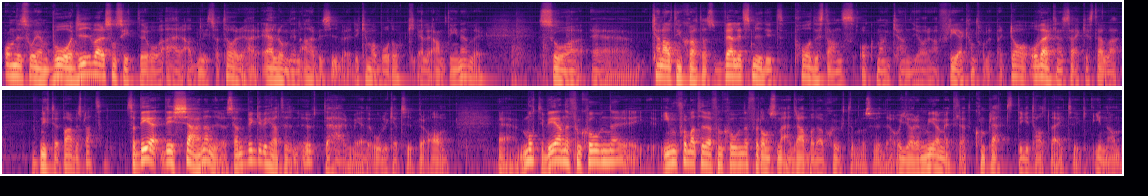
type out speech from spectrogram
om det så är en vårdgivare som sitter och är administratör här, eller om det är en arbetsgivare, det kan vara både och, eller antingen eller, så eh, kan allting skötas väldigt smidigt på distans och man kan göra flera kontroller per dag och verkligen säkerställa nykterhet på arbetsplatsen. Så det, det är kärnan i det. Sen bygger vi hela tiden ut det här med olika typer av eh, motiverande funktioner, informativa funktioner för de som är drabbade av sjukdomen och så vidare och gör det mer och mer till ett komplett digitalt verktyg inom,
